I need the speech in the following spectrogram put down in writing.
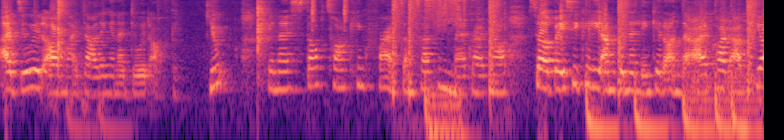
I do it all my darling and I do it often you. Can i stop talking fast i'm talking mad right now. So basically i'm gonna link it on the icon up here.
